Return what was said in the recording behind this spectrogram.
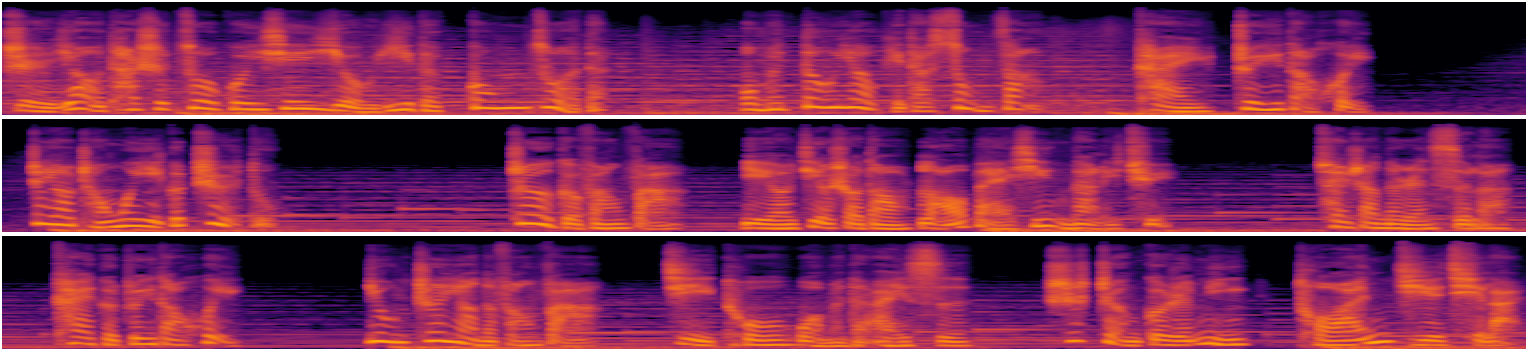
只要他是做过一些有益的工作的，我们都要给他送葬，开追悼会。这要成为一个制度。这个方法也要介绍到老百姓那里去。村上的人死了，开个追悼会，用这样的方法。寄托我们的哀思，使整个人民团结起来。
